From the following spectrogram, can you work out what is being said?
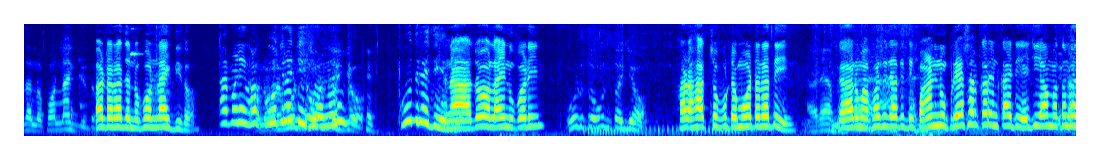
હજાર નો ફોન નાખી દીધો. અઢાર હજાર નો ફોન નાખી દીધો. પણ કુદરતી છે ને કુદરતી જો લાઈન પડી ઉડતો ઉડતો ગયો. સાડા સાતસો ફૂટે મોટર હતી. ગારમાં ફસી જતી હતી પાણીનું પ્રેશર કરીને કાઢી. હજી આમાં તમે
